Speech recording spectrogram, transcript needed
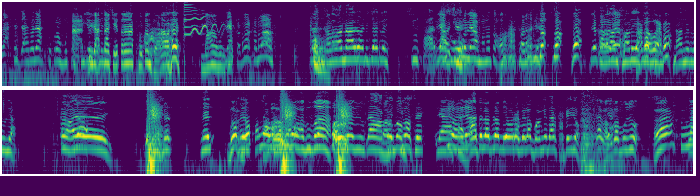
રાક્ષસ જાહેર લે છોકરો હું થાકી આધી ગયો રાતના ક્ષેત્રના ખોટમ તોડાવે હે. મારો લે ખડવા ખડવા લે, કડવા ના રોડી જાય એટલે શું લે તારતા આ હશે છોકરો લે મને તો ઓહા સડા લે દો, દો, દો. લે ખડવા છોડી એટલે ભાગો, હવે ભાગો. મેલું એ, એ, દો, દો. લે, આ તો ચિયો છે. આ તો લે પેલો બે વર્ષ પહેલા ગામની બહાર ખાટી રહ્યો હા તું લે.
